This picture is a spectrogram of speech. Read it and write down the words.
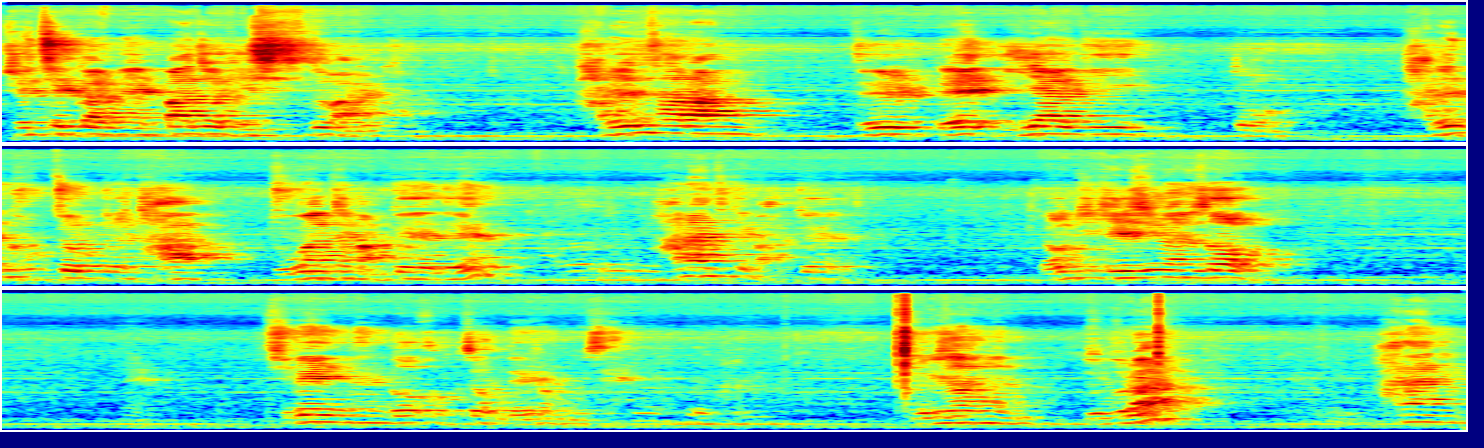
죄책감에 빠져 계시지도 말고 다른 사람들의 이야기 또 다른 걱정들 다 누구한테 맡겨야 돼요? 하나님께 맡겨야 돼요. 여기 계시면서 네, 집에 있는 거 걱정 내려놓으세요. 여기서는 누구랑? 하나님.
